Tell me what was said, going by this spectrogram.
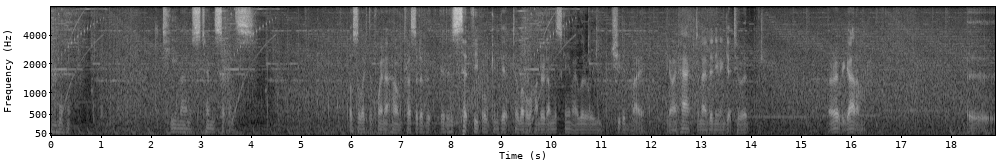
T minus 10 seconds. I Also like to point out how impressive it is that people can get to level 100 on this game. I literally cheated by, you know, I hacked and I didn't even get to it. Alright, we got him. Uh,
